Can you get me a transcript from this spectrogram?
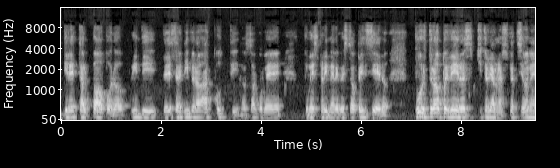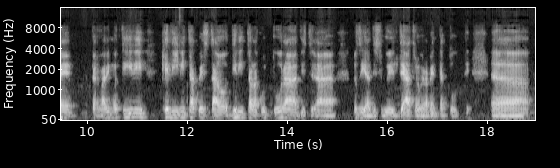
diretto al popolo, quindi deve essere libero a tutti, non so come, come esprimere questo pensiero. Purtroppo è vero, ci troviamo in una situazione per vari motivi che limita questo diritto alla cultura a, così, a distribuire il teatro veramente a tutti. Uh,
